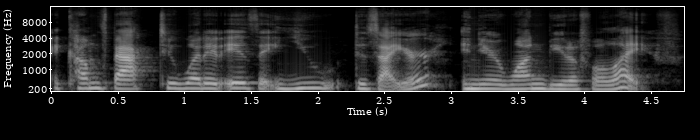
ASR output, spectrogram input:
It comes back to what it is that you desire in your one beautiful life.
